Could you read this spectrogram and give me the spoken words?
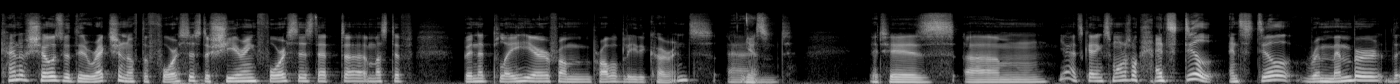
kind of shows the direction of the forces, the shearing forces that uh, must have been at play here from probably the currents. And Yes. it is um, yeah, it's getting smaller, smaller. And still and still remember the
